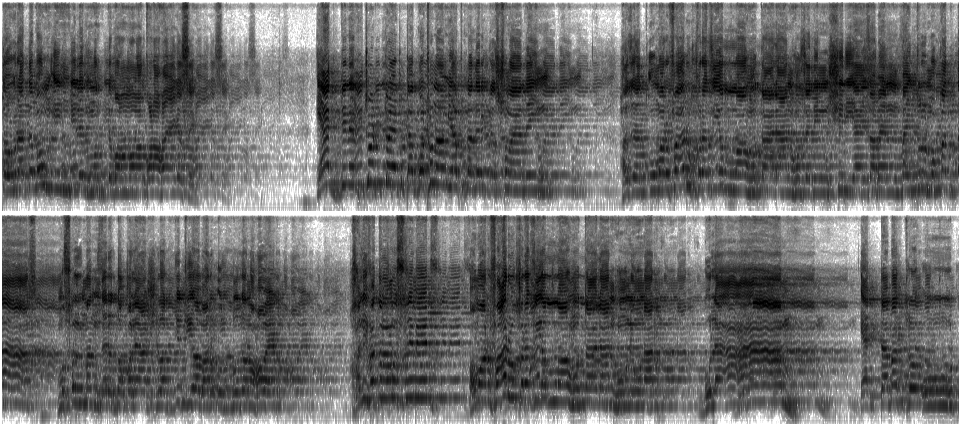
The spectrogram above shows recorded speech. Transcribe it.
তৌরাত এবং ইঞ্জিলের মধ্যে বর্ণনা করা হয়ে গেছে। একদিনের ছোট্ট একটা ঘটনা আমি আপনাদেরকে শোনায় দিই। হজরত উমর ফারুক রাজিয়াল্লাহু তাআলা সিরিয়ায় যাবেন, বাইতুল মুকদ্দাস মুসলমানদের দখলে আসলো, দ্বিতীয়বার উদ্বোধন হবে। খলিফাতুল মুসলিমের ওমর ফারুক আনহু, উনি উনার গুলাম। একটা মাত্র উঠ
